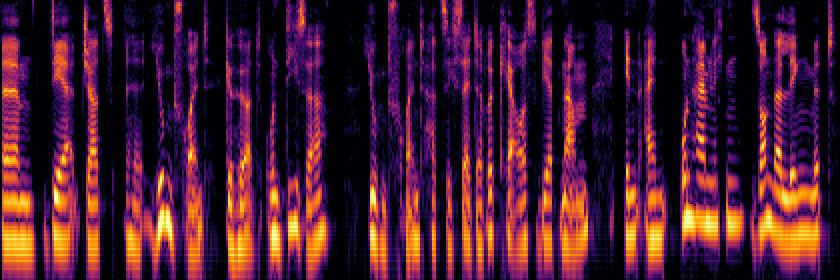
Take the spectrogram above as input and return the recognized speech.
ähm, der Judds äh, Jugendfreund gehört. Und dieser Jugendfreund hat sich seit der Rückkehr aus Vietnam in einen unheimlichen Sonderling mit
